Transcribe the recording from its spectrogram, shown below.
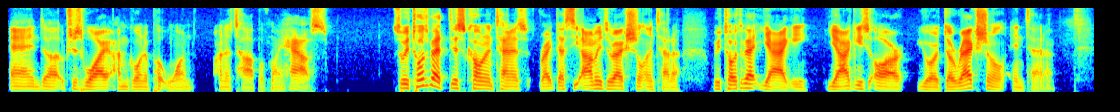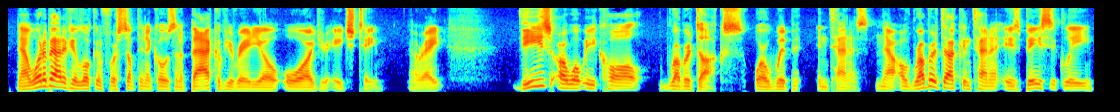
and uh, which is why I'm going to put one on the top of my house. So we talked about disc cone antennas, right? That's the omnidirectional antenna. We talked about Yagi. Yagis are your directional antenna. Now, what about if you're looking for something that goes in the back of your radio or your HT? All right. These are what we call rubber ducks or whip antennas. Now, a rubber duck antenna is basically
